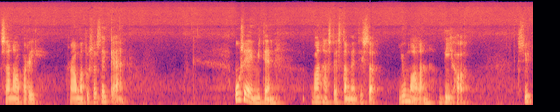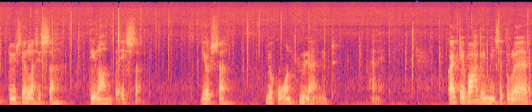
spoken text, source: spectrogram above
sanapari raamatussa sekään. Useimmiten vanhassa testamentissa Jumalan viha syttyy sellaisissa tilanteissa, joissa joku on hylännyt hänet. Kaikkein vahvimmin se tulee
